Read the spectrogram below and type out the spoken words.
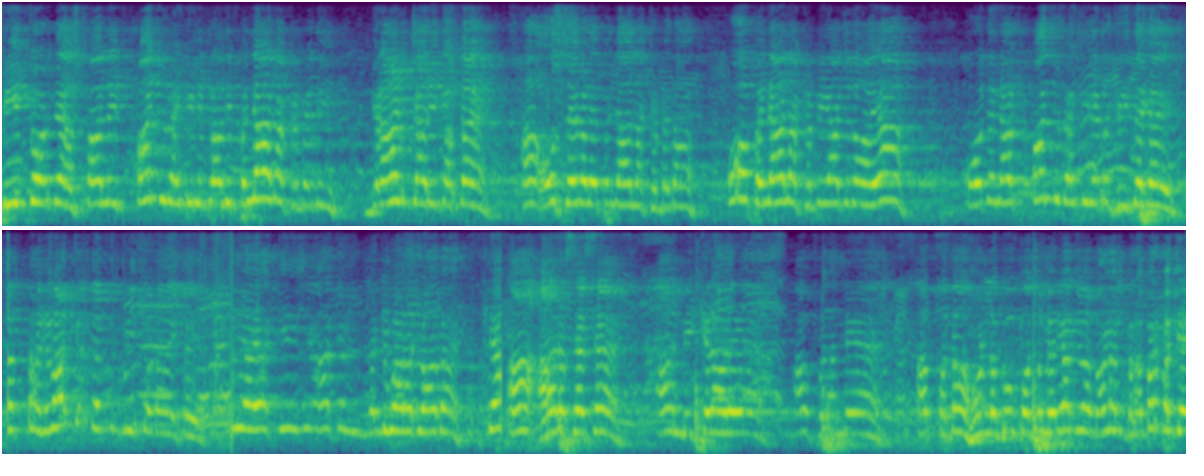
ਫਰੀਦਕੋਟ ਦੇ ਹਸਪਤਾਲ ਲਈ 5 ਵੈਂਟੀਲੇਟਰਾਂ ਦੀ 50 ਲੱਖ ਰੁਪਏ ਦੀ ਗ੍ਰਾਂਟ ਜਾਰੀ ਕਰਦਾ ਹੈ। ਆ ਉਸੇ ਵੇਲੇ 50 ਲੱਖ ਰੁਪਏ ਦਾ, ਉਹ 50 ਲੱਖ ਰੁਪਇਆ ਜਦੋਂ ਆਇਆ ਉਹਦੇ ਨਾਲ 5 ਵੈਂਟੀਲੇਟਰ ਖਰੀਦੇ ਗਏ। ਧੰਨਵਾਦ ਕਰਦੇ ਫਰੀਦਕੋਟ ਆਏ ਤੇ। ਕੀ ਆਇਆ, ਕੀ ਆ ਕਿ ਲੱਡੂ ਵਾਲਾ ਜਵਾਬ ਹੈ। ਆ ਆਰਐਸਐਸ ਹੈ ਆ ਨਿੱਕਰ ਵਾਲੇ ਹੈ ਆ ਫਲਾਨੇ ਹੈ। ਆ ਪਤਾ ਹੁਣ ਲੱਗੂ ਪੁੱਤ ਮੇਰੇ ਜਦੋਂ ਬਾਣਸ ਬਰਾਬਰ ਭੱਜੇ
